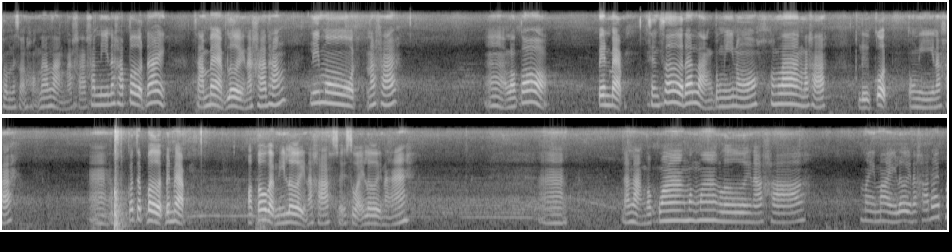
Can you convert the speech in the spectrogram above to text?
ชมในส่วนของด้านหลังนะคะ คันนี้นะคะเปิดได้ 3 แบบเลยนะคะ ทั้งรีโมทนะคะอ่าแล้วก็เป็นแบบเซนเซอร์ด้านหลังตรงนี้เนาะข้างล่างนะคะ หรือกดตรงนี้นะคะอ่าก็จะเปิดเป็นแบบออโต้แบบนี้เลยนะคะ สวยๆเลยนะอ่า ด้านหลังก็กว้างมาก ๆ เลยนะคะ ใหม่ ๆ เลยนะคะ ได้ไป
